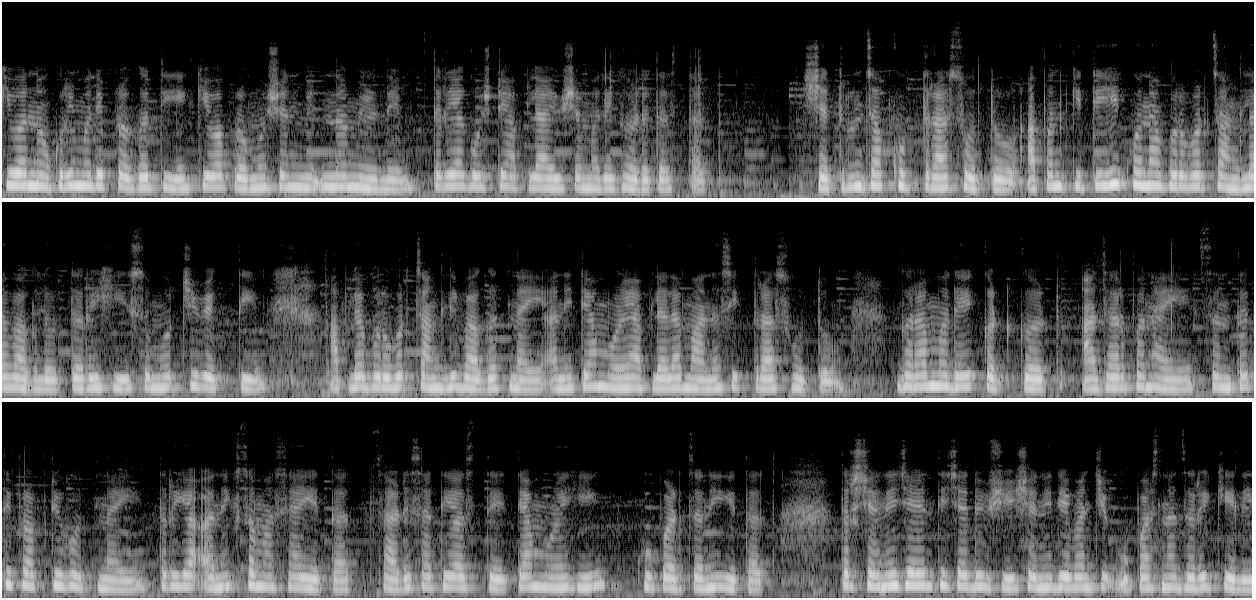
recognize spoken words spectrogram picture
किंवा नोकरीमध्ये प्रगती किंवा प्रमोशन मि न मिळणे तर या गोष्टी आपल्या आयुष्यामध्ये घडत असतात. शत्रूंचा खूप त्रास होतो. आपण कितीही कोणाबरोबर चांगलं वागलो तरीही समोरची व्यक्ती आपल्याबरोबर चांगली वागत नाही आणि त्यामुळे आपल्याला मानसिक त्रास होतो. घरामध्ये कटकट आजारपण आहे संततीप्राप्ती होत नाही तर या अनेक समस्या येतात. साडेसाती असते त्यामुळेही खूप अडचणी येतात. तर शनी जयंतीच्या दिवशी शनिदेवांची उपासना जरी केली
